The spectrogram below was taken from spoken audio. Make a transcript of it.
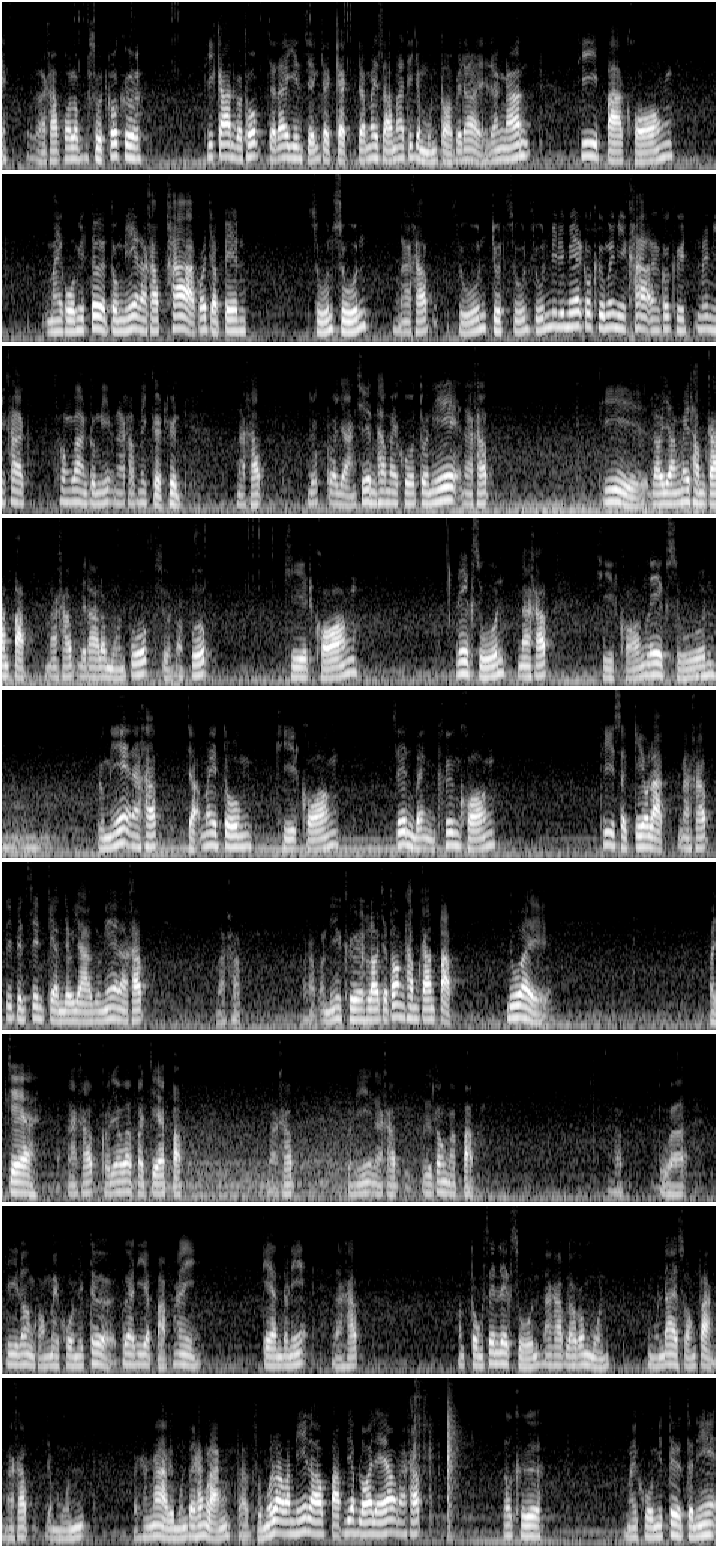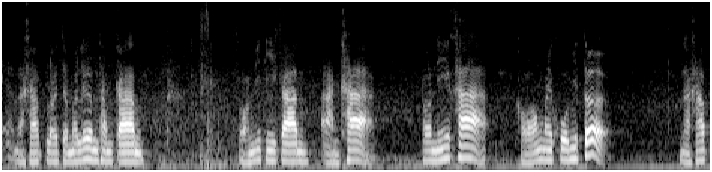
นะครับ พอเราสุดก็คือที่ก้านกระทบจะได้ยินเสียงแกกจะไม่สามารถที่จะหมุนต่อไปได้ ดังนั้นที่ปากของไมโครมิเตอร์ตรงนี้นะครับ ค่าก็จะเป็น 00 นะครับ 0.00มิลลิเมตรก็คือไม่มีค่าก็คือไม่มีค่าช่องว่างตรงนี้นะครับ ไม่เกิดขึ้นนะครับ ยกตัวอย่างเช่นถ้าไมโครตัวนี้นะครับ ที่เรายังไม่ทำการปรับนะครับ เวลาเราหมุนปุ๊บสูดออกปุ๊บขีดของเลขศูนย์นะครับ ขีดของเลขศูนย์ตรงนี้นะครับจะไม่ตรงขีดของเส้นแบ่งครึ่งของ ที่สเกลหลักนะครับ ที่เป็นเส้นแกนยาวๆตรงนี้นะครับนะครับนะครับ อันนี้คือเราจะต้องทำการปรับด้วยปัจแจนะครับเขาเรียกว่าปัจแจปรับนะครับตัวนี้นะครับคือต้องมาปรับนะครับตัวที่ร่องของไมโครมิเตอร์ เพื่อที่จะปรับให้แกนตัวนี้นะครับมันตรงเส้นเลขศูนย์นะครับ เราก็หมุน หมุนได้สองฝั่งนะครับ จะหมุนไปข้างหน้าหรือหมุนไปข้างหลัง แต่สมมุติว่าวันนี้เราปรับเรียบร้อยแล้วนะครับ ก็คือไมโครมิเตอร์ตัวนี้นะครับ เราจะมาเริ่มทำการ สอนวิธีการอ่านค่า ตอนนี้ค่าของไมโครมิเตอร์นะครับ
